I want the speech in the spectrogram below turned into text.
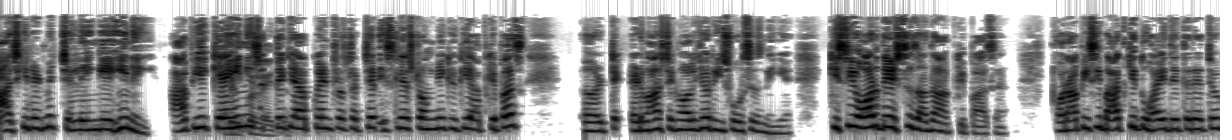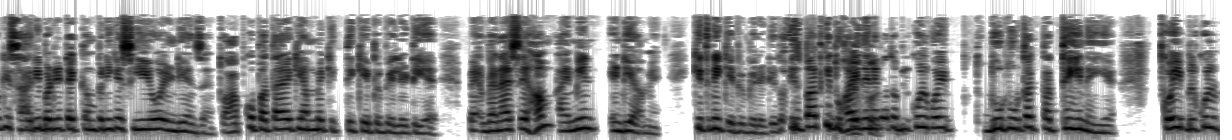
आज की डेट में चलेंगे ही नहीं। आप ये कह ही नहीं सकते नहीं कि आपका इंफ्रास्ट्रक्चर इसलिए स्ट्रांग नहीं क्योंकि आपके पास एडवांस टेक्नोलॉजी और रिसोर्सेज नहीं है। किसी और देश से ज़्यादा आपके पास है। और आप इसी बात की दुहाई देते रहते हो कि सारी बड़ी टेक कंपनी के सीईओ इंडियंस हैं। तो आपको पता है कि हम में कितनी कैपेबिलिटी है। व्हेन आई से हम आई मीन इंडिया में कितनी कैपेबिलिटी तो इस बात की दुहाई देने का तो बिल्कुल कोई दूर दूर तक तथ्य ही नहीं है। कोई बिल्कुल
